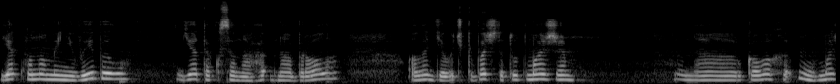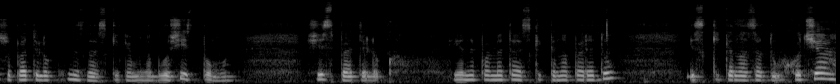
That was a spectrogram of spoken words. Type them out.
Як воно мені вибило, я так все набрала. Але, дівчатки, бачите, тут майже на рукавах, ну, майже петельок, не знаю, скільки в мене було, 6, по-моєму. 6 петельок. Я не пам'ятаю, скільки напереду і скільки назаду. Хоча,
